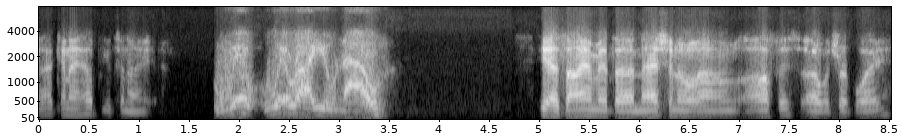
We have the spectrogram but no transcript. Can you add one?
how can I help you tonight? Where where are you now? Yes, I am at the national um, office uh, with AAA.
